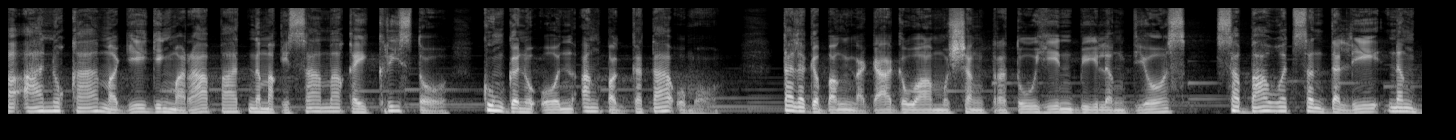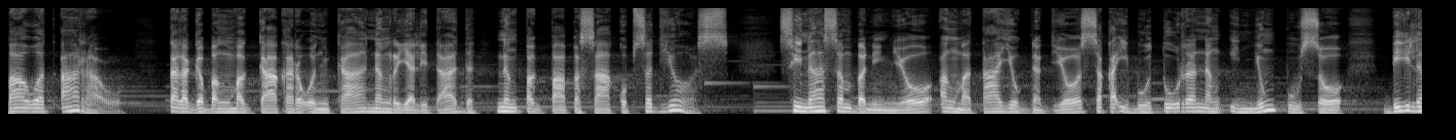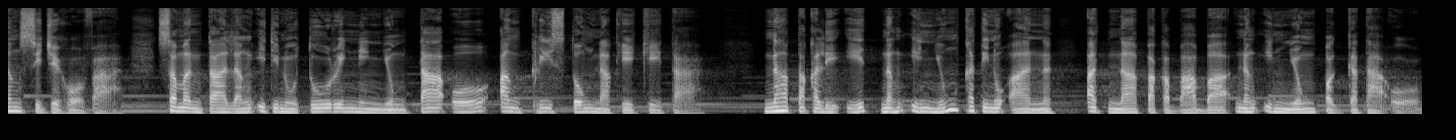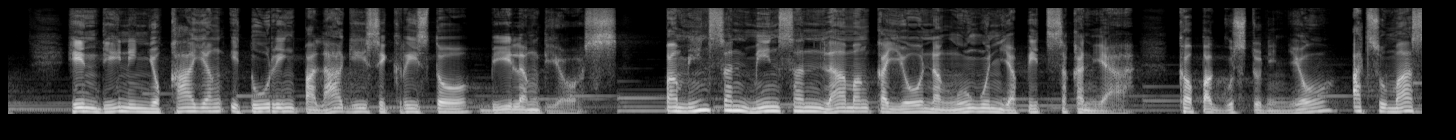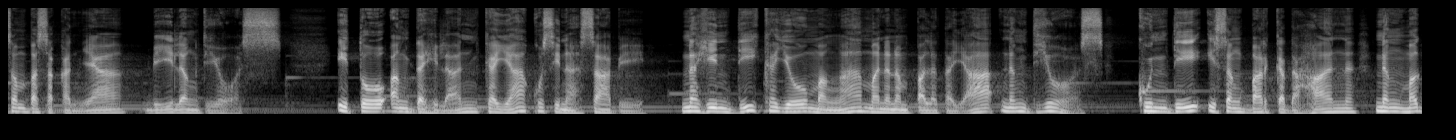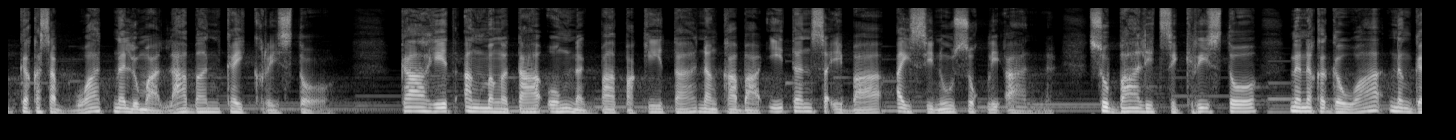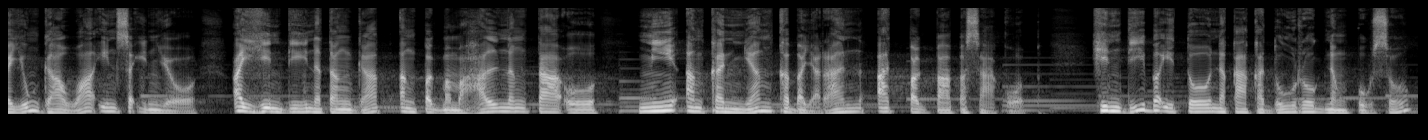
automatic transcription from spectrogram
Paano ka magiging marapat na makisama kay Kristo kung ganoon ang pagkatao mo? Talaga bang nagagawa mo siyang tratuhin bilang Diyos sa bawat sandali ng bawat araw? Talaga bang magkakaroon ka ng realidad ng pagpapasakop sa Diyos? Sinasamba ninyo ang matayog na Diyos sa kaibuturan ng inyong puso bilang si Jehova, samantalang itinuturing ninyong tao ang Kristong nakikita. Napakaliit ng inyong katinuan at napakababa ng inyong pagkatao. Hindi ninyo kayang ituring palagi si Kristo bilang Diyos. Paminsan-minsan lamang kayo nangungunyapit sa Kanya kapag gusto ninyo at sumasamba sa Kanya bilang Diyos. Ito ang dahilan kaya ko sinasabi na hindi kayo mga mananampalataya ng Diyos, kundi isang barkadahan ng magkakasabwat na lumalaban kay Kristo. Kahit ang mga taong nagpapakita ng kabaitan sa iba ay sinusuklian, subalit si Kristo na nakagawa ng gayong gawain sa inyo ay hindi natanggap ang pagmamahal ng tao ni ang kanyang kabayaran at pagpapasakop. Hindi ba ito nakakadurog ng puso?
